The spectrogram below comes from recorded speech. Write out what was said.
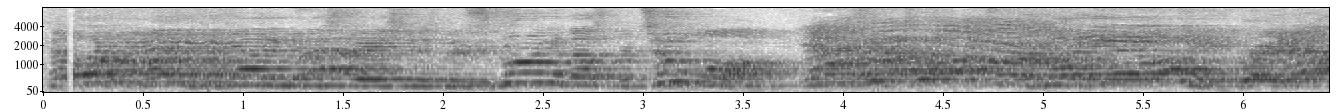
The Undergrad administration has been screwing with us for too long. Yeah. Too our goddamn money.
